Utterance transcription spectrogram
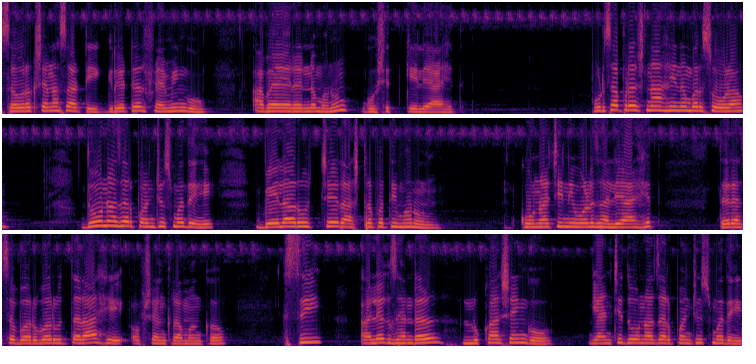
संरक्षणासाठी ग्रेटर फ्लॅमिंगो अभयारण्य म्हणून घोषित केले आहेत. पुढचा प्रश्न आहे नंबर सोळा. दोन हजार पंचवीसमध्ये बेलारूसचे राष्ट्रपती म्हणून कोणाची निवड झाली आहेत तर याचं बरोबर उत्तर आहे ऑप्शन क्रमांक सी अलेक्झांडर लुकाशेंगो यांची दोन हजार पंचवीसमध्ये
